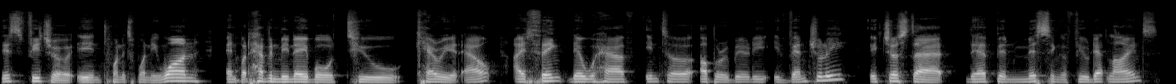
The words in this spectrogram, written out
this feature in 2021 and but haven't been able to carry it out. I think they will have interoperability eventually. It's just that they have been missing a few deadlines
